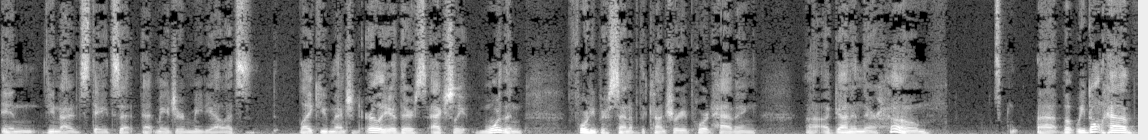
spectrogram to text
in the United States at, at major media outlets. Like you mentioned earlier, there's actually more than 40% of the country report having uh, a gun in their home. Uh, but we don't have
